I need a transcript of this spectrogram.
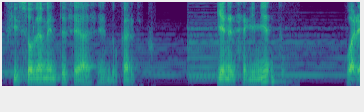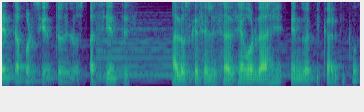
si solamente se hace endocárdico. Y en el seguimiento, 40% de los pacientes a los que se les hace abordaje endoepicárdico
